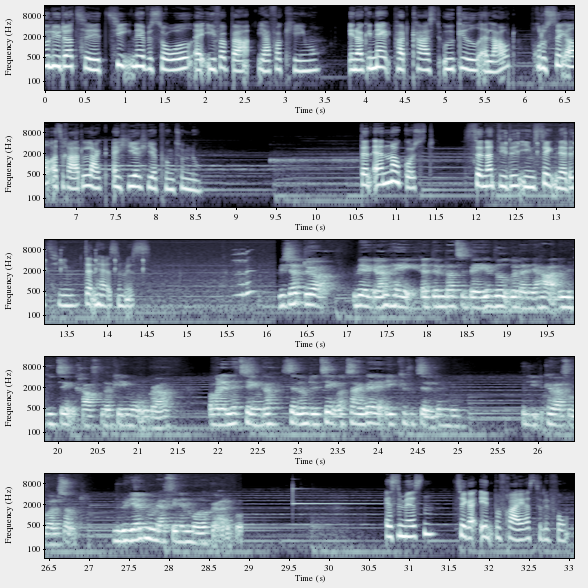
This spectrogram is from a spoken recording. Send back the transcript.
Du lytter til 10. episode af I for børn, jeg får kemo. En original podcast udgivet af Loud, produceret og tilrettelagt af herher.nu. Den 2. august sender Ditte i en sen nattetime den her sms. Hvis jeg dør, vil jeg gerne have, at dem, der er tilbage, ved, hvordan jeg har det med de ting, kraften og kemoen gør. Og hvordan jeg tænker, selvom det er ting og tanker, jeg ikke kan fortælle dem nu. Fordi det kan være for voldsomt. Vil du hjælpe mig med at finde en måde at gøre det på? SMS'en tækker ind på Frejas telefon.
